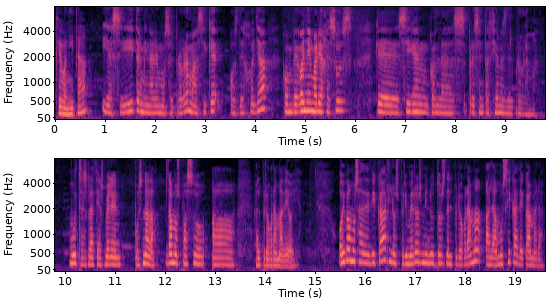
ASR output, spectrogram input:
Qué bonita. Y así terminaremos el programa, así que os dejo ya con Begoña y María Jesús que siguen con las presentaciones del programa. Muchas gracias, Belén. Pues nada, damos paso al programa de hoy. Hoy vamos a dedicar los primeros minutos del programa a la música de cámara,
